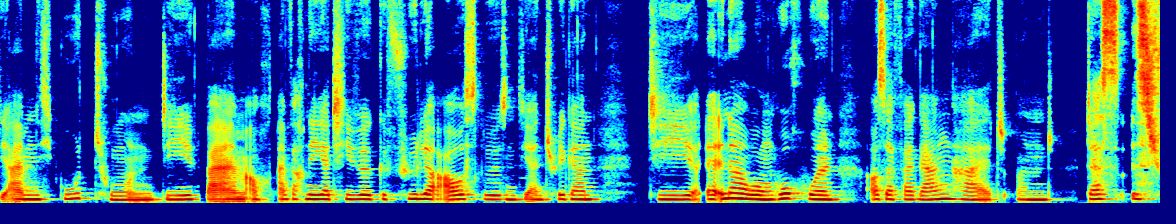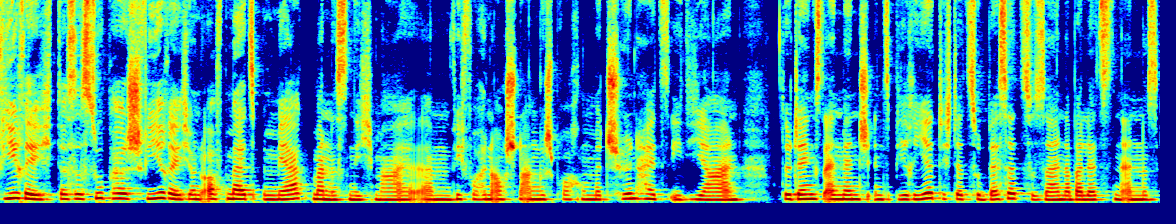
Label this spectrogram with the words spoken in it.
die einem nicht gut tun, die bei einem auch einfach negative Gefühle auslösen, die einen triggern, die Erinnerungen hochholen aus der Vergangenheit. Und das ist schwierig, das ist super schwierig. Und oftmals bemerkt man es nicht mal, ähm, wie vorhin auch schon angesprochen, mit Schönheitsidealen. Du denkst, ein Mensch inspiriert dich dazu, besser zu sein, aber letzten Endes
